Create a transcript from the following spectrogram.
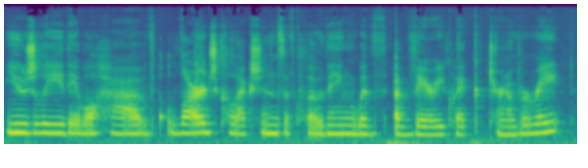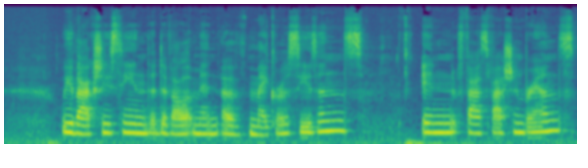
Usually, they will have large collections of clothing with a very quick turnover rate. We've actually seen the development of micro seasons in fast fashion brands.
